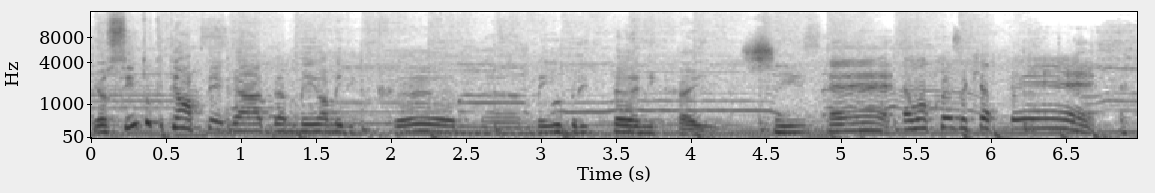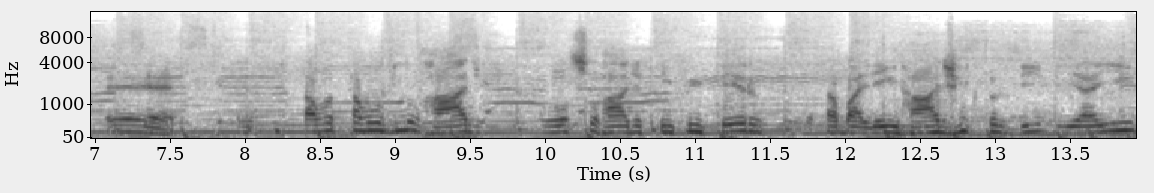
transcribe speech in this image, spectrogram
eu sinto que tem uma pegada meio americana, meio britânica aí. Sim, é, é uma coisa que até. É, eu tava, tava ouvindo rádio, eu ouço rádio o tempo inteiro trabalhei em rádio, inclusive, e aí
